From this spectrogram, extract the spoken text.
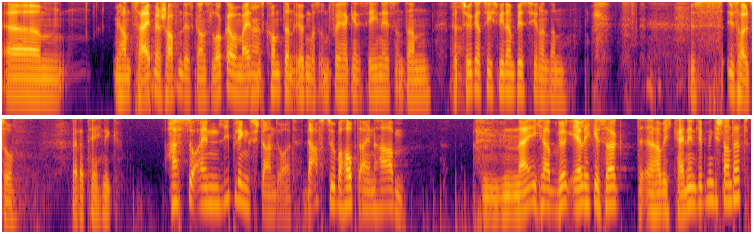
ähm, wir haben Zeit, wir schaffen das ganz locker, aber meistens Ja. kommt dann irgendwas Unvorhergesehenes und dann Ja. verzögert sich wieder ein bisschen und dann ist, ist halt so bei der Technik. Hast du einen Lieblingsstandort? Darfst du überhaupt einen haben? Nein, ich habe wirklich ehrlich gesagt, äh, habe ich keinen Lieblingsstandard,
